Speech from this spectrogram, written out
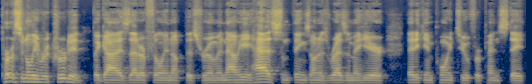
personally recruited the guys that are filling up this room, and now he has some things on his resume here that he can point to for Penn State.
